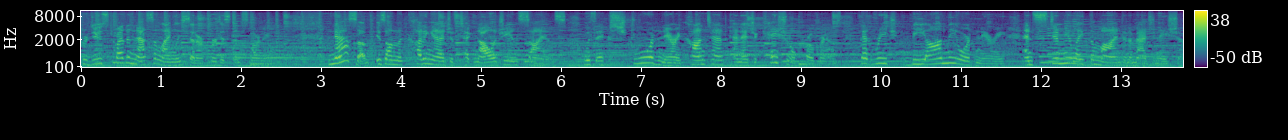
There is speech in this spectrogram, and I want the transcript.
produced by the NASA Langley Center for Distance Learning. NASA is on the cutting edge of technology and science with extraordinary content and educational programs that reach beyond the ordinary and stimulate the mind and imagination.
